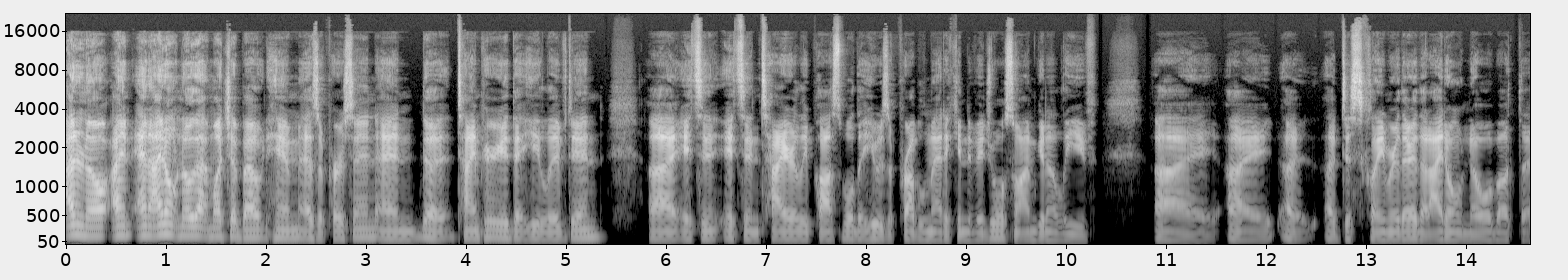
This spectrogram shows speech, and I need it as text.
I don't know, I, and I don't know that much about him as a person and the time period that he lived in. Uh, it's it's entirely possible that he was a problematic individual. So I'm gonna leave uh, a, a, a disclaimer there that I don't know about the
